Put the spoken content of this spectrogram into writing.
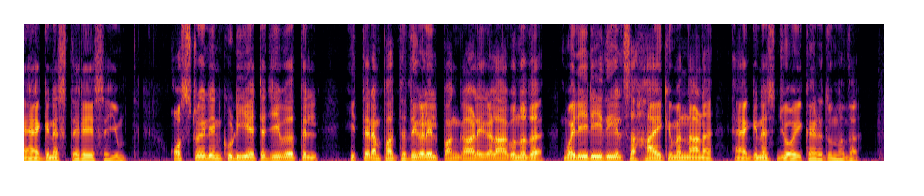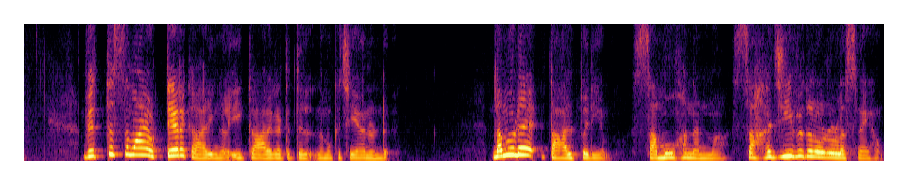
ആഗ്നസ് തെരേസയും. ഓസ്ട്രേലിയൻ കുടിയേറ്റ ജീവിതത്തിൽ ഇത്തരം പദ്ധതികളിൽ പങ്കാളികളാകുന്നത് വലിയ രീതിയിൽ സഹായിക്കുമെന്നാണ് ആഗ്നസ് ജോയ് കരുതുന്നത്. വ്യത്യസ്തമായ ഒട്ടേറെ കാര്യങ്ങൾ ഈ കാലഘട്ടത്തിൽ നമുക്ക് ചെയ്യാനുണ്ട്. നമ്മുടെ താല്പര്യം സമൂഹ നന്മ സഹജീവികളോടുള്ള സ്നേഹം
